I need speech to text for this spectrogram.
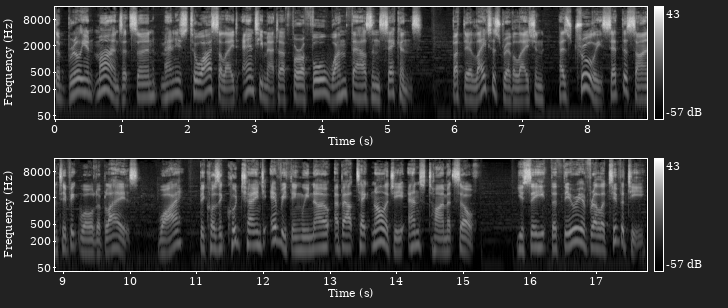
the brilliant minds at CERN managed to isolate antimatter for a full 1,000 seconds. But their latest revelation has truly set the scientific world ablaze. Why? Because it could change everything we know about technology and time itself. You see, the theory of relativity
